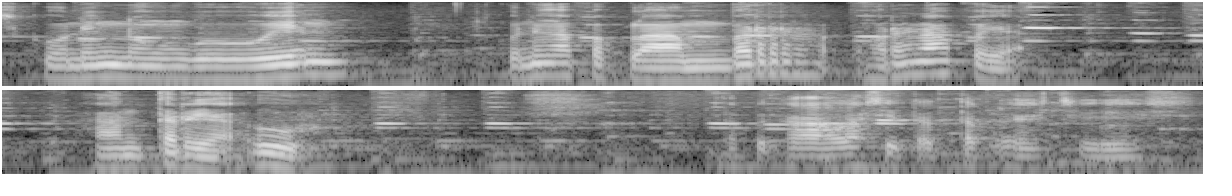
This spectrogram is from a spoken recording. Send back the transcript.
Si kuning nungguin. Kuning apa plumber? Oren apa ya? Hunter ya? Uh. Tapi kalah sih tetap guys guys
